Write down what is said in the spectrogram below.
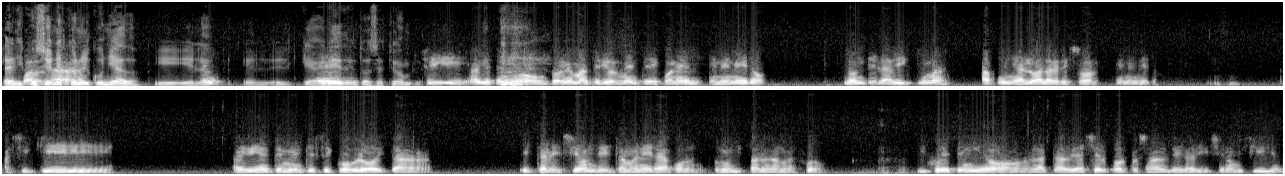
La discusión es con el cuñado y el, el, que agrede eh, entonces a este hombre. Sí, había tenido un problema anteriormente con él en enero donde la víctima apuñaló al agresor en enero. Así que evidentemente se cobró esta esta lesión de esta manera con, un disparo de arma de fuego. Y fue detenido en la tarde de ayer por personal de la División Homicidio,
